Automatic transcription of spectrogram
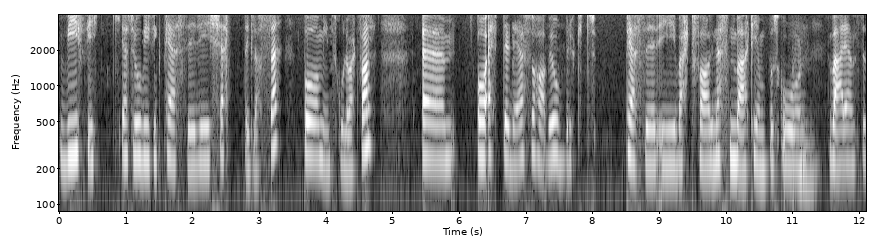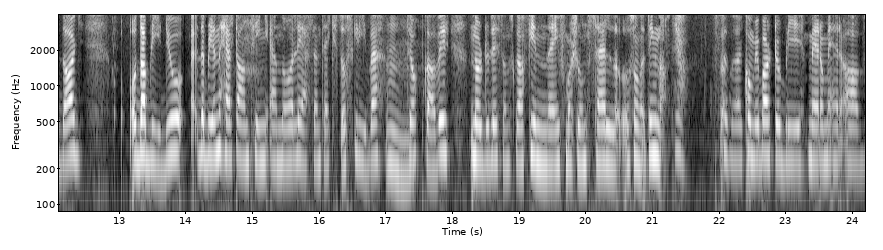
Vi fikk, jeg tror vi fikk PC-er i sjette klasse, på min skole i hvert fall. Um, og etter det så har vi jo brukt PC-er i hvert fag nesten hver time på skolen mm. hver eneste dag. Og da blir det jo det blir en helt annen ting enn å lese en tekst og skrive mm. til oppgaver, når du liksom skal finne informasjon selv og sånne ting, da. Ja. Så, så, det kommer jo bare til å bli mer og mer av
